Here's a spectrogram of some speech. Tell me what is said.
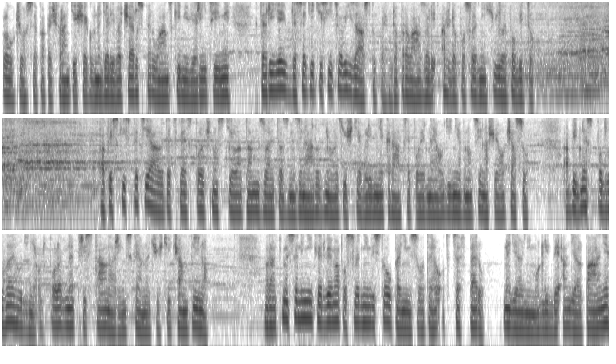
loučil se papež František v neděli večer s peruánskými věřícími, kteří jej v desetitisícových zástupech doprovázeli až do poslední chvíle pobytu. Papežský speciál letecké společnosti Latam zlétl z mezinárodního letiště v Limě krátce po jedné hodině v noci našeho času, aby dnes po druhé hodině odpoledne přistál na římském letišti Čampíno. Vraťme se nyní ke dvěma posledním vystoupením svatého otce v Peru, nedělní modlitbě Anděl Páně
